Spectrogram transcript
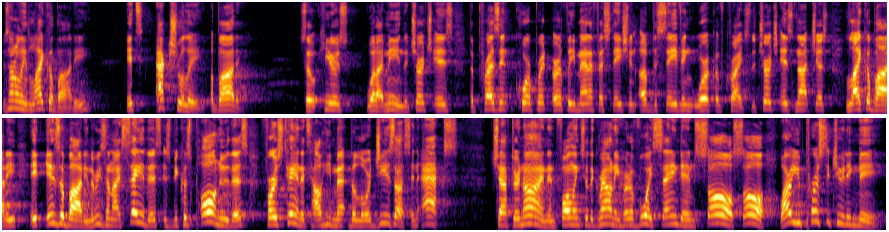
It's not only like a body, it's actually a body. So here's what I mean. The church is the present corporate earthly manifestation of the saving work of Christ. The church is not just like a body, it is a body. And the reason I say this is because Paul knew this firsthand. It's how he met the Lord Jesus in Acts chapter 9. And falling to the ground, he heard a voice saying to him, Saul, Saul, why are you persecuting me?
